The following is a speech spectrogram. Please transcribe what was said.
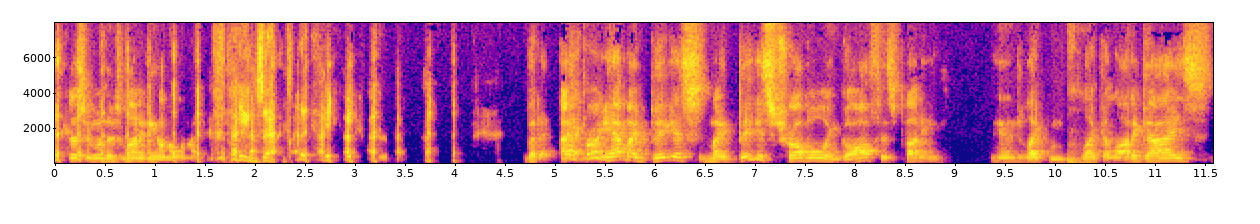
especially when there's money on the line. exactly. But I probably have my biggest my biggest trouble in golf is putting, and like like a lot of guys,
